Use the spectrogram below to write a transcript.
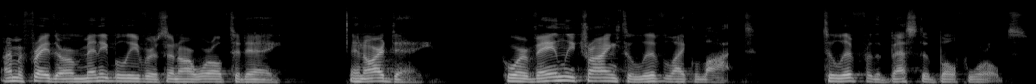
I'm afraid there are many believers in our world today, in our day, who are vainly trying to live like Lot, to live for the best of both worlds.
